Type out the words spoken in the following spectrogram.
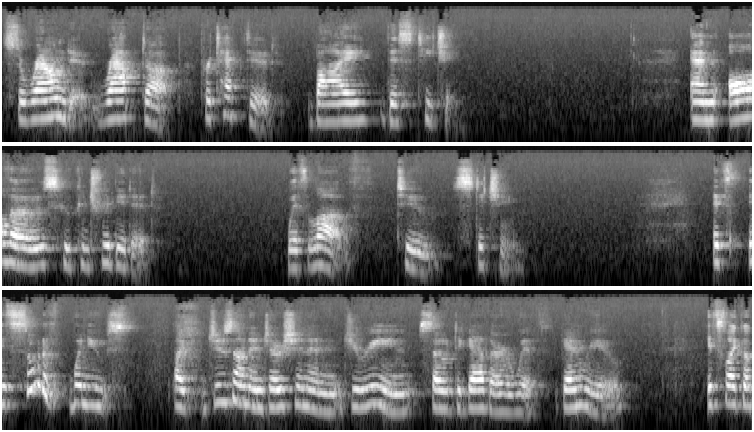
surrounded, wrapped up, protected by this teaching. And all those who contributed with love to stitching. It's, it's sort of when you, like Juzon and Joshin and Jurin sewed together with Genryu, it's like a,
